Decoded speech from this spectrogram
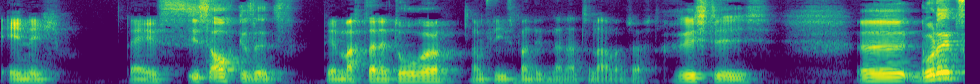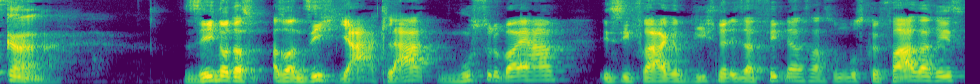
Ähnlich. Der ist, ist auch gesetzt. Der macht seine Tore am Fließband in der Nationalmannschaft. Richtig. Äh, Goretzka. Sehe ich noch das, also an sich, ja, klar, musst du dabei haben. Ist die Frage, wie schnell ist er fit nach so einem Muskelfaserriss?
